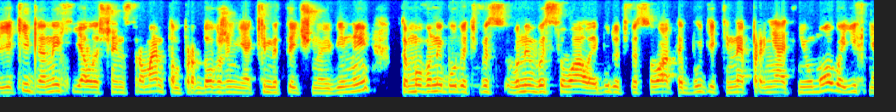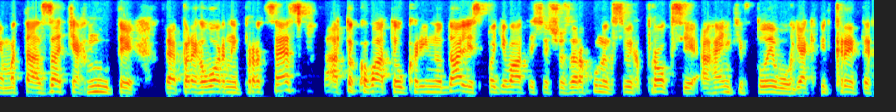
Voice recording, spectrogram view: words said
які для них є лише інструментом продовження кінетичної війни. Тому вони будуть вони висували і будуть висувати будь-які неприйнятні умови. Їхня мета затягнути е, переговорний процес, атакувати Україну далі. Сподіватися, що за рахунок своїх проксі агентів впливу, як відкритих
